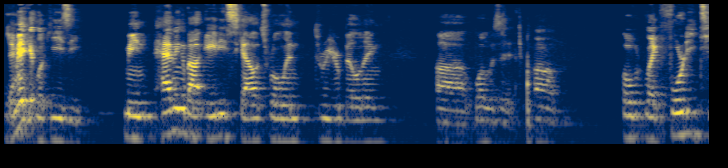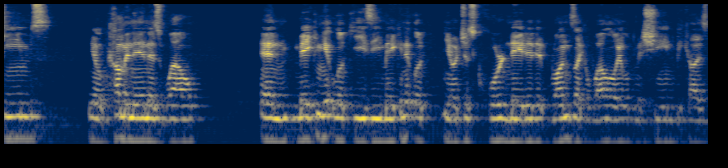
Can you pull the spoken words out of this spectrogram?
They Yeah. make it look easy. I mean, having about 80 scouts rolling through your building, uh, what was it? Um, over like 40 teams, you know, coming in as well, and making it look easy, making it look, you know, just coordinated. It runs like a well-oiled machine because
